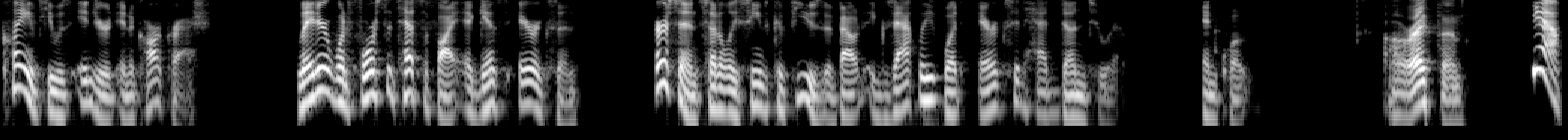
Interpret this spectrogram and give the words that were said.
claimed he was injured in a car crash. Later, when forced to testify against Eriksson, Herson suddenly seemed confused about exactly what Eriksson had done to him. End quote. All right then. Yeah,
